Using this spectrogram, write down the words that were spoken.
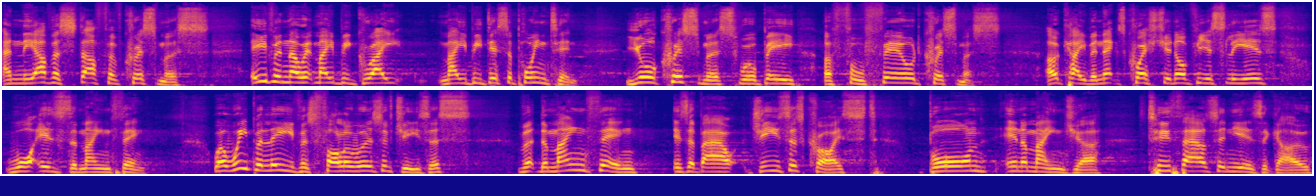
and the other stuff of Christmas, even though it may be great, may be disappointing, your Christmas will be a fulfilled Christmas. Okay, the next question obviously is what is the main thing? Well, we believe as followers of Jesus that the main thing is about Jesus Christ, born in a manger 2,000 years ago,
